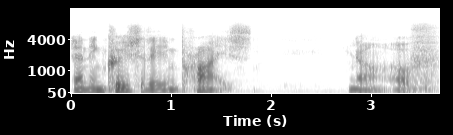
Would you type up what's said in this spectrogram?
And increased in price 啊 of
